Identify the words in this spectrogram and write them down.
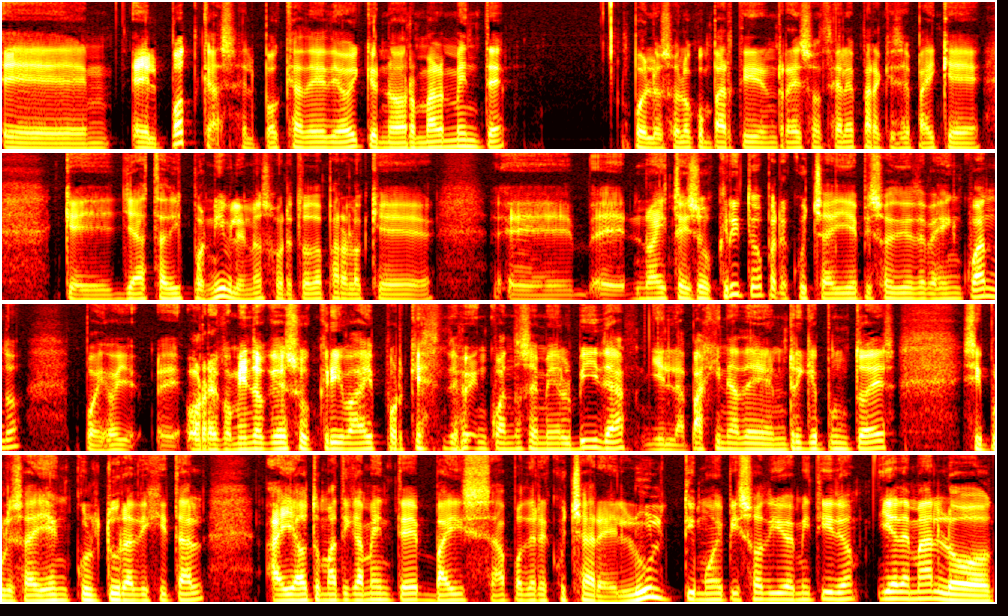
eh, el podcast, el podcast de, hoy, que normalmente pues lo suelo compartir en redes sociales para que sepáis que, ya está disponible, ¿no? Sobre todo para los que eh, eh, no estáis suscritos, pero escucháis episodios de vez en cuando, pues oye, os recomiendo que os suscribáis porque de vez en cuando se me olvida y en la página de enrique.es, si pulsáis en Cultura Digital, ahí automáticamente vais a poder escuchar el último episodio emitido y además los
